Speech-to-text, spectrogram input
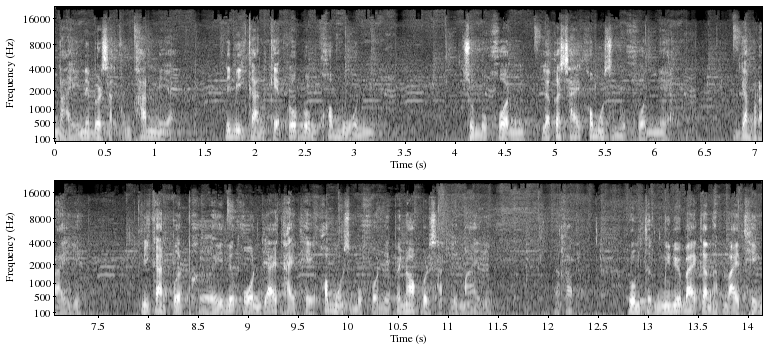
ไหนในบริษัทของท่านเนี่ยได้มีการเก็บรวบรวมข้อมูลส่วนบุคคล แล้วก็ใช้ข้อมูลส่วนบุคคลเนี่ยอย่างไร มีการเปิดเผยหรือโอนย้ายถ่ายเทข้อมูลส่วนบุคคลเนี่ยไปนอกบริษัทหรือไม่นะครับรวมถึงมีนโยบายการทำลายทิ้ง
